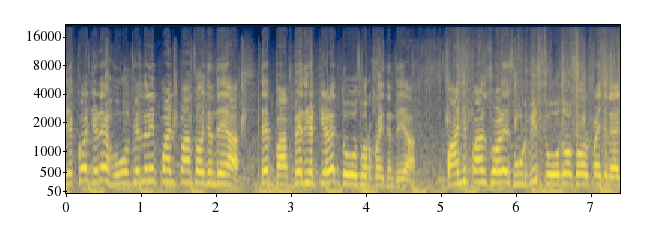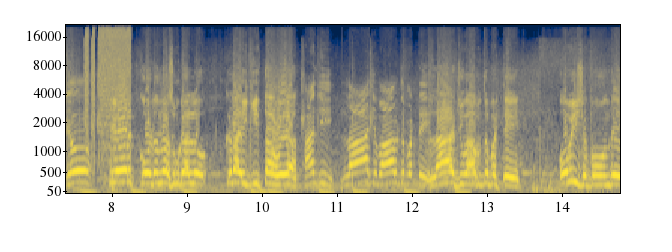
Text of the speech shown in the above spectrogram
ਦੇਖੋ ਜਿਹੜੇ ਹੋਲਸੇਲਰ 5 500 ਦਿੰਦੇ ਆ ਤੇ ਬਾਬੇ ਦੀ ਹੱਟੀ ਵਾਲੇ 200 ਰੁਪਏ ਦਿੰਦੇ ਆ। 5 500 ਵਾਲੇ ਸੂਟ ਵੀ 2 200 ਰੁਪਏ ਚ ਲੈ ਜਾਓ। ਪਿਓਰ ਕੋਟਨ ਦਾ ਸੂਟ ਆ ਲੋ ਕਢਾਈ ਕੀਤਾ ਹੋਇਆ। ਹਾਂਜੀ ਲਾਜਵਾਬ ਦੁਪੱਟੇ। ਲਾ ਜਵਾਬ ਦੁਪੱਟੇ ਉਹ ਵੀ ਛਪਾਉਣ ਦੇ।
